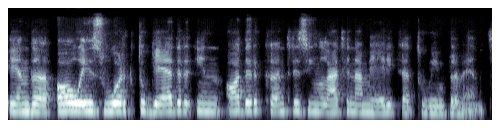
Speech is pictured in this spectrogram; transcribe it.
and uh, always work together in other countries in Latin America to implement.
